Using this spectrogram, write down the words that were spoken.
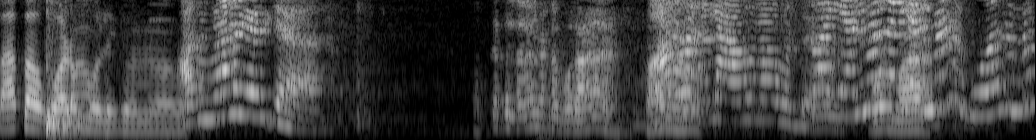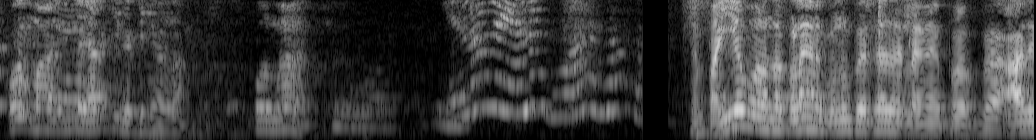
பாப்பாவுக்கு உடம்பு வலிக்கு வந்துவாங்க பக்கத்தில் தானே கட்ட போகிறான் போதுமா? போதுமா? இல்லை இறக்கி கட்டிக்கலாம் போதுமா? என் பையன் பிறந்தப்பெல்லாம் எனக்கு ஒன்றும் பெருசாக தெரியலங்க. இப்போ இப்போ அது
